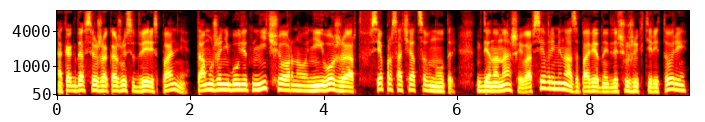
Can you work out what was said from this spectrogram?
а когда все же окажусь у двери спальни, там уже не будет ни черного, ни его жертв, все просочатся внутрь, где на нашей, во все времена заповедной для чужих территорий,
